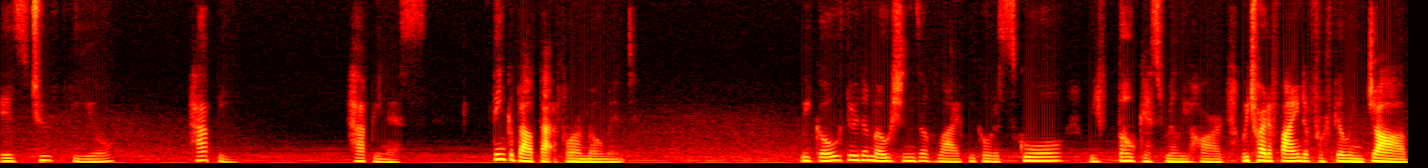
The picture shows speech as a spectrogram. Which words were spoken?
is to feel happy. Happiness. Think about that for a moment. We go through the motions of life. We go to school. We focus really hard. We try to find a fulfilling job,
